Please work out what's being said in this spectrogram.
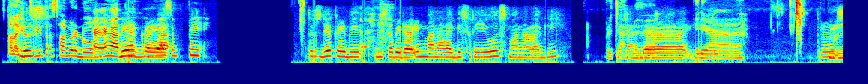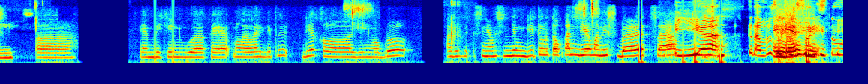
Kita lagi Terus- cerita sabar dong. Kayak hati Dia kayak- sepi. terus dia kayak bi- bisa bedain mana lagi serius mana lagi Bercanda. bercanda gitu Iya. terus Mm-mm. eh yang bikin gua kayak meleleh gitu dia kalau lagi ngobrol aduh senyum-senyum gitu lo tau kan dia manis banget sap Iya. Kenapa sih Iya manis tuh?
